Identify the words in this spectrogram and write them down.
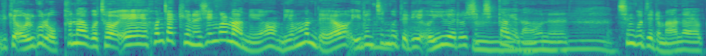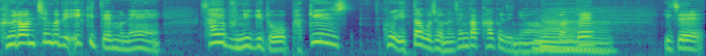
이렇게 얼굴 오픈하고 저 애 혼자 키우는 싱글맘이에요. 미혼모인데요. 이런 친구들이 의외로 씩씩하게 음. 나오는 친구들이 많아요. 그런 친구들이 있기 때문에 사회 분위기도 바뀌고 있다고 저는 생각하거든요. 네. 그런데 이제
